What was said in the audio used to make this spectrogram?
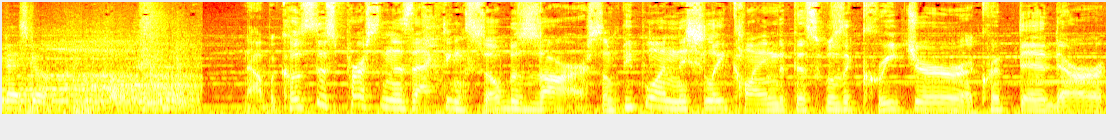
The guys go? Now, because this person is acting so bizarre, some people initially claimed that this was a creature, a cryptid, or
